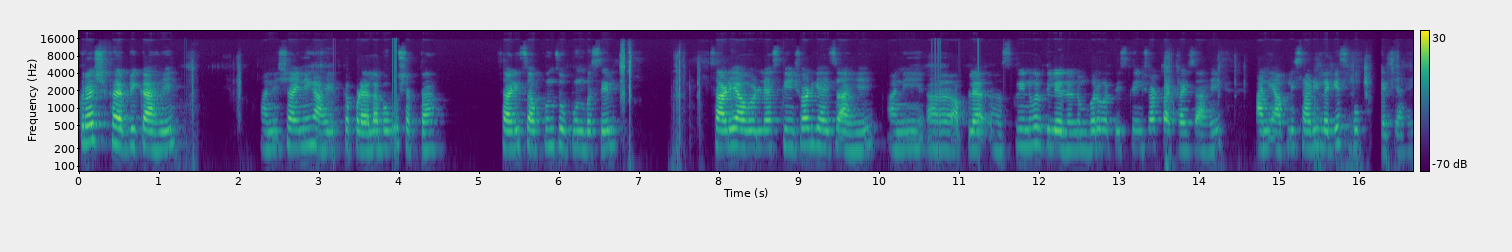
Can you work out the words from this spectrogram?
क्रश फॅब्रिक आहे. आणि शायनिंग आहे कपड्याला. बघू शकता. साडी चापून चोपून बसेल. साडी आवडल्यास स्क्रीनशॉट घ्यायचा आहे. आणि आपल्या स्क्रीनवर दिलेल्या नंबरवरती स्क्रीनशॉट पाठवायचा आहे. आणि आपली साडी लगेच बुक करायची आहे.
